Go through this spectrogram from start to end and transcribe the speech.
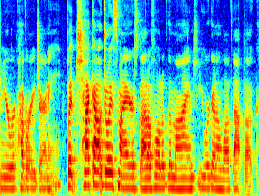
in your recovery journey. But check out Joyce Meyer's Battlefield of the Mind. You are going to love that book.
